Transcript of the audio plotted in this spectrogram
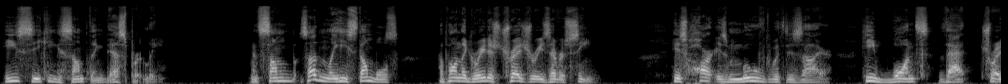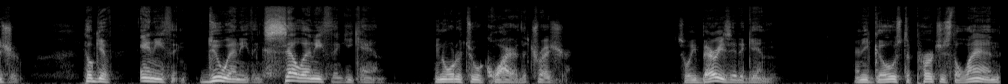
He's seeking something desperately. And some, suddenly he stumbles upon the greatest treasure he's ever seen. His heart is moved with desire. He wants that treasure. He'll give anything, do anything, sell anything he can in order to acquire the treasure. So he buries it again, and he goes to purchase the land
